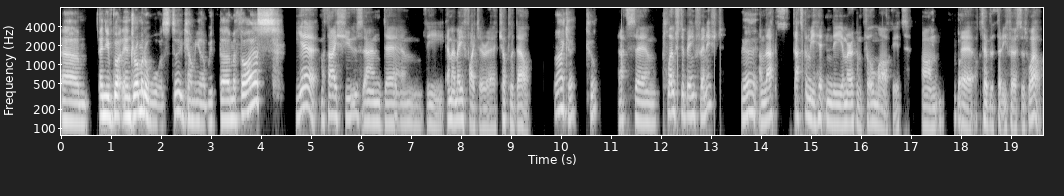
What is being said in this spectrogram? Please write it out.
Um, and you've got Andromeda Wars too coming up with uh, Matthias. Yeah, Matthias Hughes and um, the MMA fighter uh, Chuck Liddell. Okay, cool. That's um, close to being finished, Yeah, and that's that's going to be hitting the American film market on uh, October the thirty first as well.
